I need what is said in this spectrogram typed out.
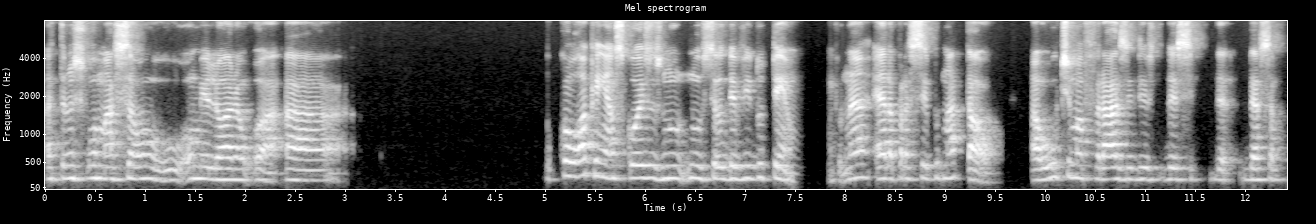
a transformação, ou melhor, a, a coloquem as coisas no, no, seu devido tempo, né? Era para ser para o Natal. A última frase de, desse, de, dessa,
